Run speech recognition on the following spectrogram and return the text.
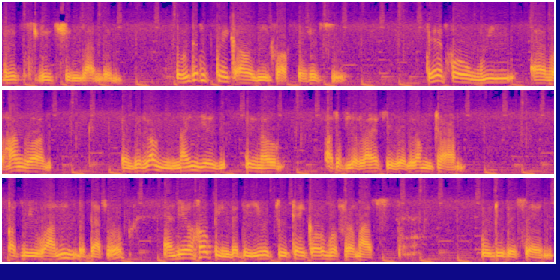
Brits rich in London. So we've got to take our leaf off the history. Therefore, we have hung on. And the long nine years, you know, out of your life is a long time. But we won the battle and we are hoping that the youth who take over from us will do the same.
